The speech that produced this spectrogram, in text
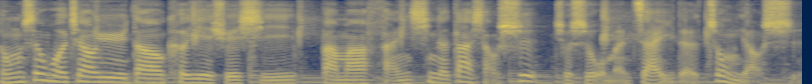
从生活教育到课业学习，爸妈烦心的大小事，就是我们在意的重要事。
